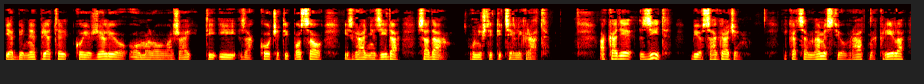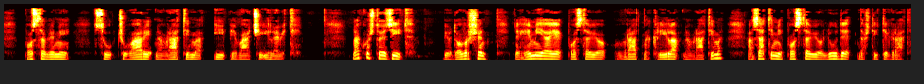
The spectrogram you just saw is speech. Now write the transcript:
jer bi neprijatelj koji je želio omalovažati i zakočiti posao izgradnje zida, sada uništiti cijeli grad. A kad je zid bio sagrađen i kad sam namestio vrat na krila, postavljeni su čuvari na vratima i pjevači i leviti. Nakon što je zid bio dovršen, Nehemija je postavio vratna krila na vratima, a zatim je postavio ljude da štite grad.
